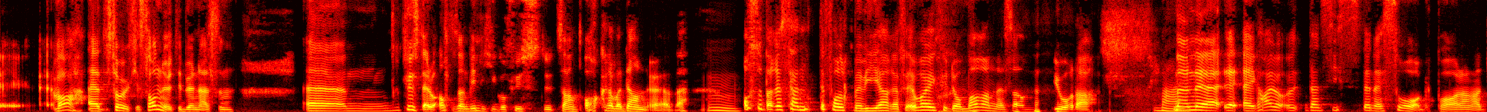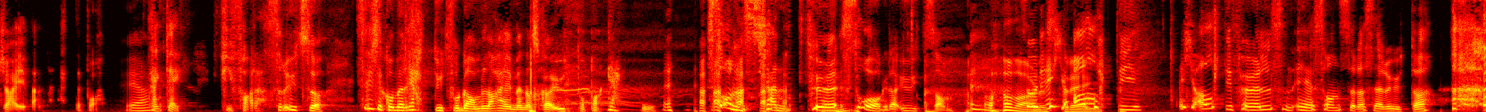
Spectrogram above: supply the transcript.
eh, var. Jeg så jo ikke sånn ut i begynnelsen. Um, først er det jo alltid sånn, vil ikke gå først ut, sant. Å, hva var den over? Mm. Og så bare sendte folk meg videre, for det var jo ikke dommerne som gjorde det. Nei. Men eh, jeg, jeg har jo den siste jeg så på denne jiven etterpå, ja. tenkte jeg fy fader, ser ut som Ser ut som jeg kommer rett ut fra gamleheimen og skal ut på parketten. Sånn kjent så det ut som. Så det er ikke alltid, ikke alltid følelsen er sånn som det ser ut, da.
